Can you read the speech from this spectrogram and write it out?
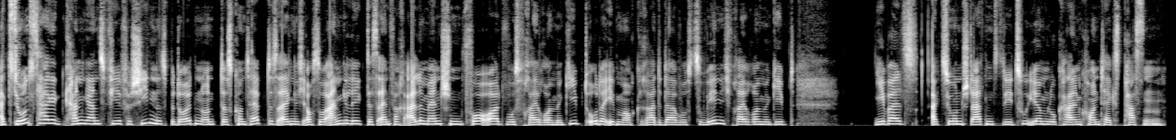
Aktionstage kann ganz viel Verschiedenes bedeuten und das Konzept ist eigentlich auch so angelegt, dass einfach alle Menschen vor Ort, wo es Freiräume gibt oder eben auch gerade da, wo es zu wenig Freiräume gibt, jeweils Aktionen starten, die zu ihrem lokalen Kontext passen.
